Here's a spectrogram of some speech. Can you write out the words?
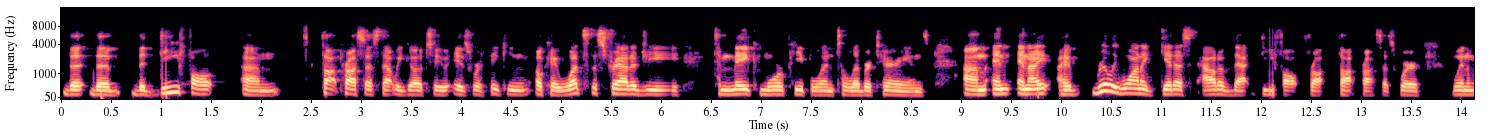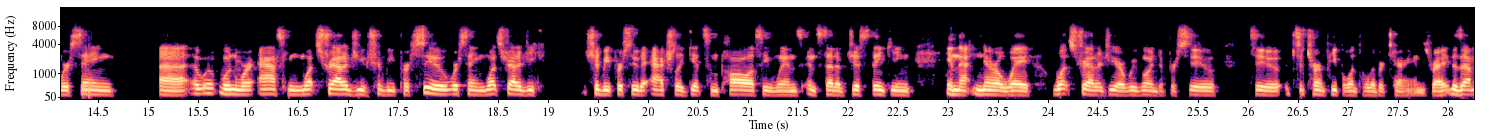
the the the default um, thought process that we go to is we're thinking okay what's the strategy to make more people into libertarians? Um, and and i i really want to get us out of that default thought process where when we're saying uh, when we're asking what strategy should we pursue, we're saying what strategy should we pursue to actually get some policy wins instead of just thinking in that narrow way what strategy are we going to pursue to to turn people into libertarians, right? Does that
